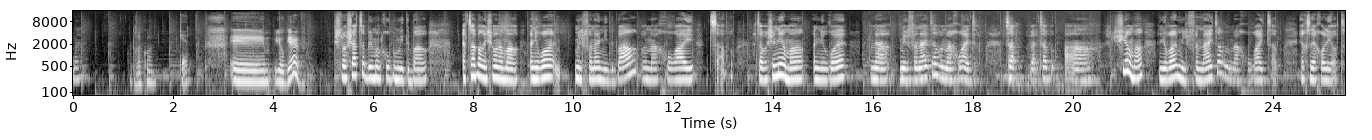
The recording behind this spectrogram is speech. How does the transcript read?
מה? דרקון. כן. אה, יוגב, שלושה צבים הלכו במדבר. הצב הראשון אמר, אני רואה מלפניי מדבר ומאחוריי צב. הצב השני אמר, אני רואה מה... מלפניי צב ומאחוריי צב. צב... והצב השלישי אמר, אני רואה מלפניי צב ומאחוריי צב. איך זה יכול להיות?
